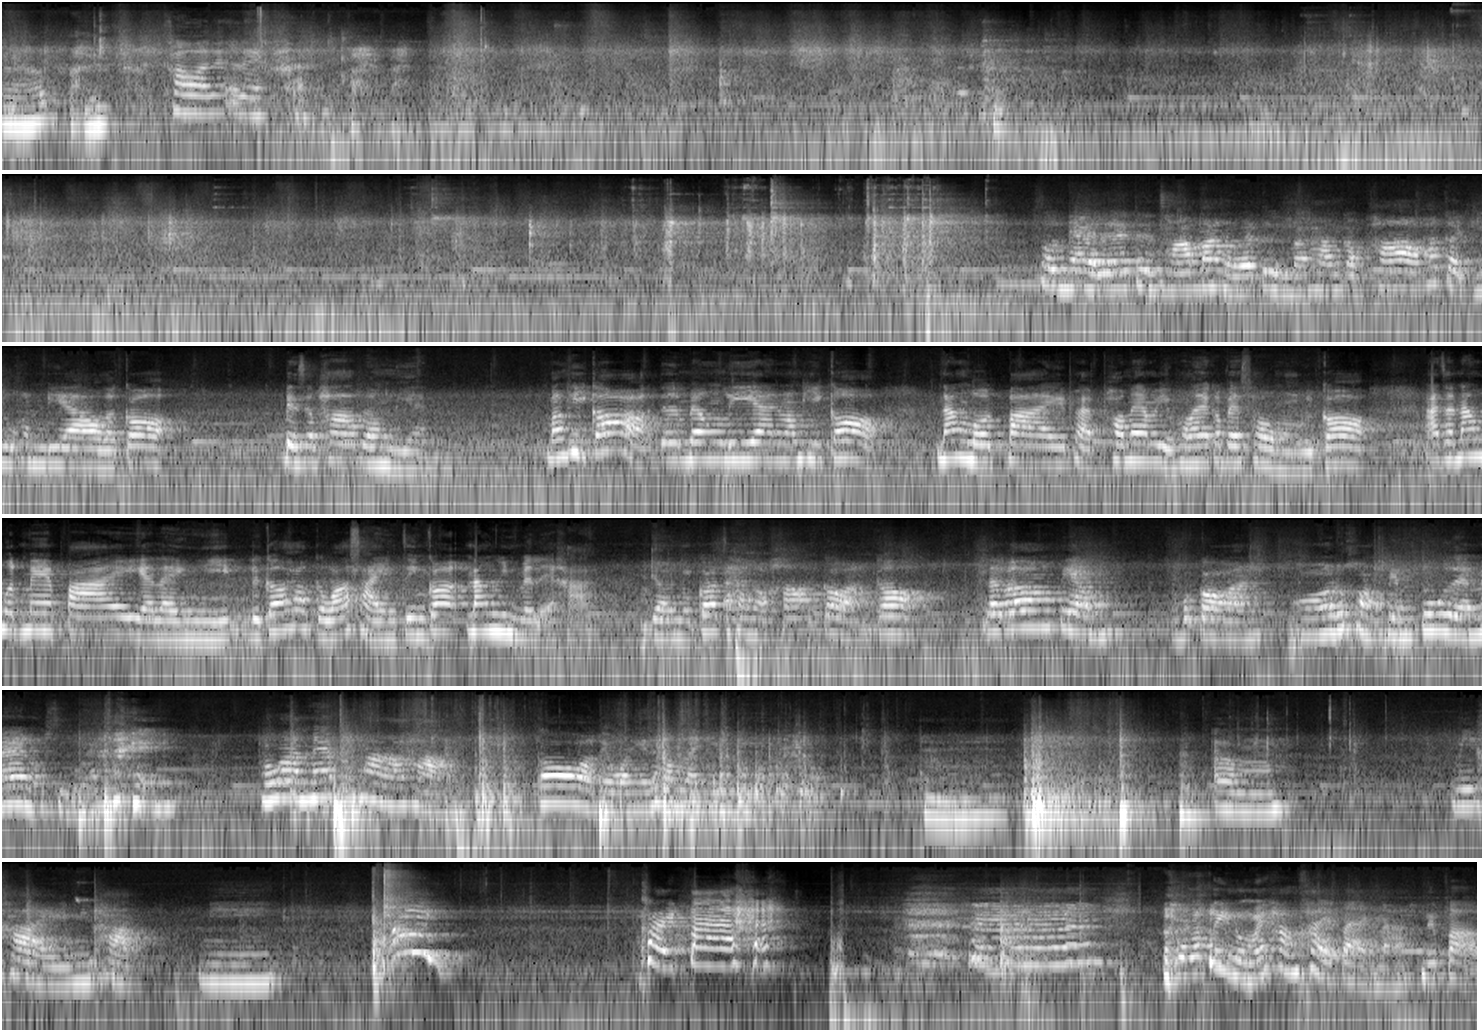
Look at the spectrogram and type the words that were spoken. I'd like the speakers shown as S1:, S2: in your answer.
S1: ครับไป
S2: เข้ามาได้เลยค่ะ
S1: ไปไป
S2: ส่วนใหญ่เลยตื่นเช้ามาหนูจะตื่นมาทำกับข้าว ถ้าเกิดอยู่คนเดียว แล้วก็เปลี่ยนเสภาพไปโรงเรียน บางทีก็เดินไปโรงเรียน บางทีก็นั่งรถไปแบบพ่อแม่มาอยู่พ่อแม่ก็ไปส่ง หรือก็ อาจจะนั่งรถเมล์ไปอะไรอย่างนี้ หรือก็ถ้าเกิดว่าสายจริงๆก็นั่งวินไปเลยค่ะ เดี๋ยวหนูก็จะทำกับข้าวก่อนก็ แล้วก็ต้องเตรียมอุปกรณ์อ๋อทุกของเต็มตู้เลยแม่หนูซื้อไว้ให้เมื่อวานแม่เพิ่งมาค่ะ ก็เดี๋ยววันนี้จะทำอะไรกินดี
S1: อืม
S2: เอ่มมีไข่ มีผัก มีไอ้ยไข่แตก ปกติหนูไม่ทำไข่แตกนะหรือเปล่า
